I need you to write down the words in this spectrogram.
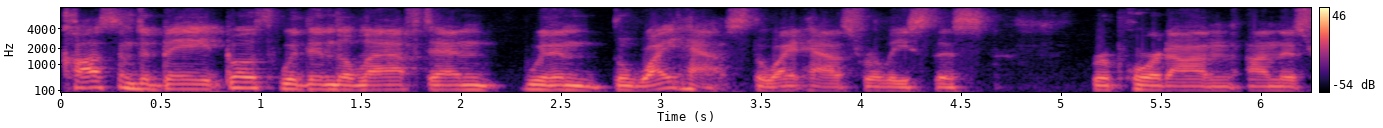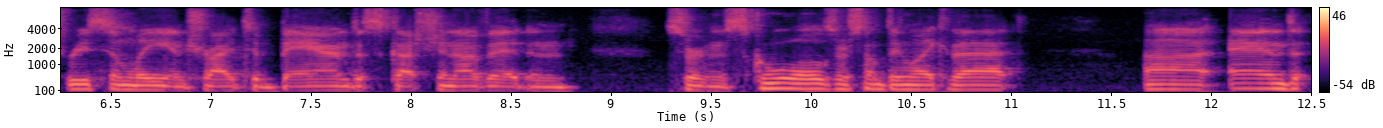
caused some debate both within the left and within the White House. The White House released this report on on this recently and tried to ban discussion of it in certain schools or something like that. Uh, and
